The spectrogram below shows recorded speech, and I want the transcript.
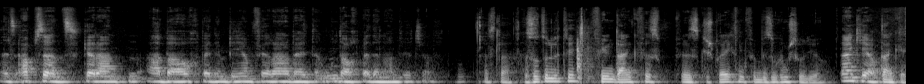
als Absatzgaranten, aber auch bei den BM-Verarbeitern und auch bei der Landwirtschaft. Alles klar. Herr Sutoliti, vielen Dank fürs, für das Gespräch und für den Besuch im Studio. Danke auch. Danke.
